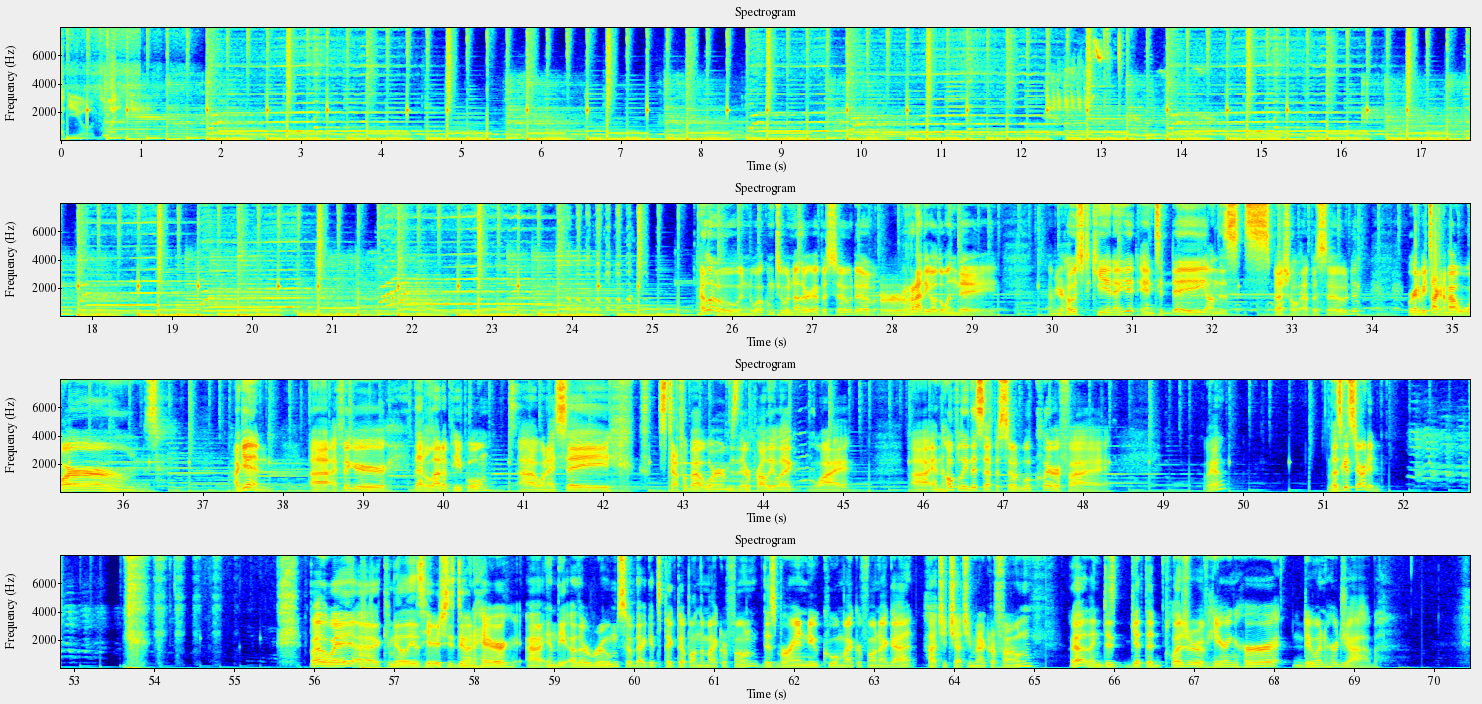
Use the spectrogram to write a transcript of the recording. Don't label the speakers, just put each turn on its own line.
Radio Duende.
Hello, and welcome to another episode of Radio Duende. Your host, Kean Eggett, and today on this special episode, we're going to be talking about worms. Again, uh, I figure that a lot of people, uh, when I say stuff about worms, they're probably like, why? Uh, and hopefully, this episode will clarify. Well, let's get started. By the way, uh, Camilla is here. She's doing hair uh, in the other room, so if that gets picked up on the microphone, this brand new cool microphone I got, Hachi Chachi microphone, well, then just get the pleasure of hearing her doing her job.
